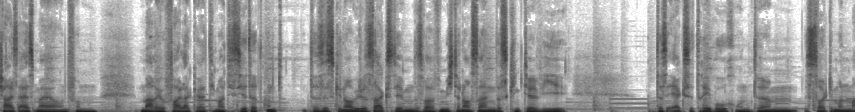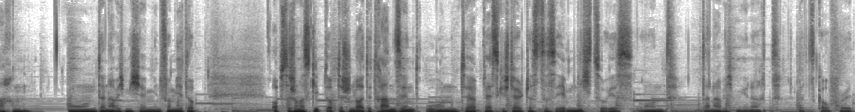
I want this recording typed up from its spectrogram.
Charles Eismeier und von Mario Fallacker thematisiert hat. Und das ist genau wie du sagst eben, das war für mich dann auch so ein, das klingt ja wie das ärgste Drehbuch und ähm, das sollte man machen. Und dann habe ich mich eben informiert, ob es da schon was gibt, ob da schon Leute dran sind und habe festgestellt, dass das eben nicht so ist. Und dann habe ich mir gedacht, let's go for it.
